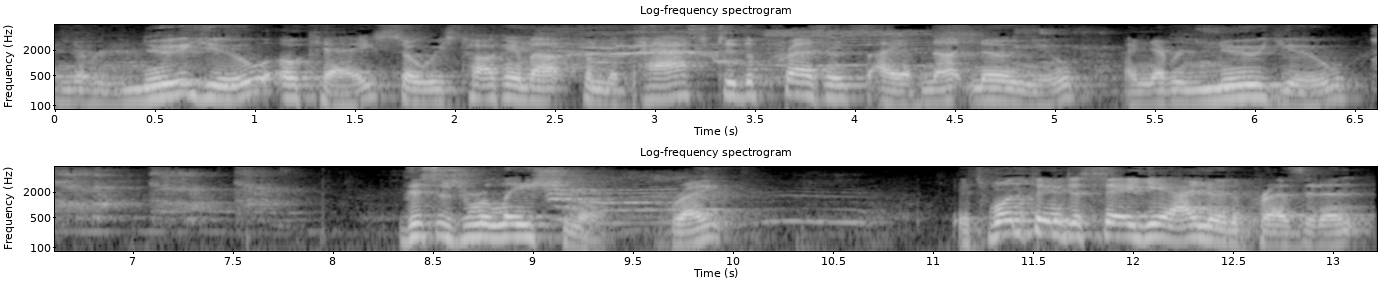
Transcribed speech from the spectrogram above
I never knew you. Okay, so he's talking about from the past to the present, I have not known you. I never knew you. This is relational, right? It's one thing to say, yeah, I know the president.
